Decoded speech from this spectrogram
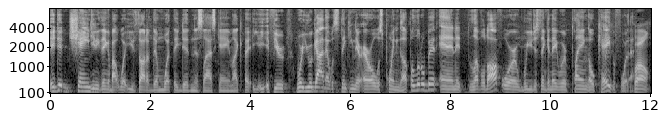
It didn't change anything about what you thought of them, what they did in this last game. Like, uh, if you're were you a guy that was thinking their arrow was pointing up a little bit and it leveled off, or were you just thinking they were playing okay before that? Well,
